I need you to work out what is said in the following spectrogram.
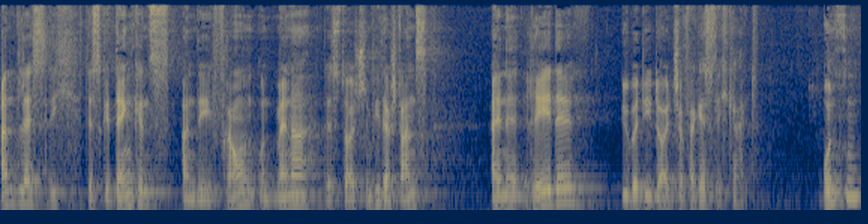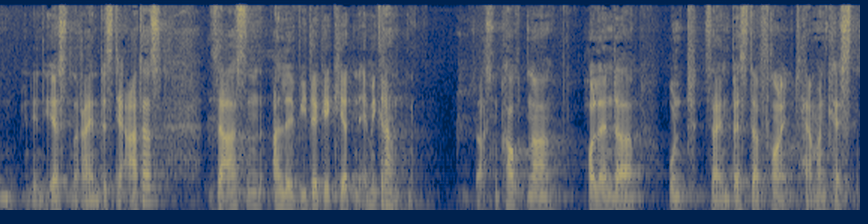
anlässlich des Gedenkens an die Frauen und Männer des deutschen Widerstands eine Rede über die deutsche Vergesslichkeit. Unten in den ersten Reihen des Theaters saßen alle wiedergekehrten Emigranten, saßen Kortner, Holländer und sein bester Freund Hermann Kästen.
